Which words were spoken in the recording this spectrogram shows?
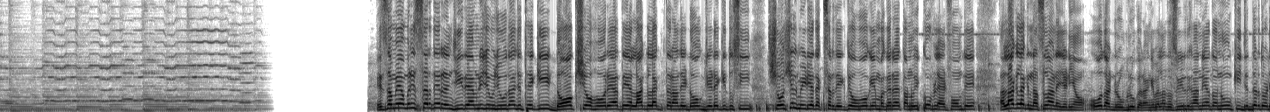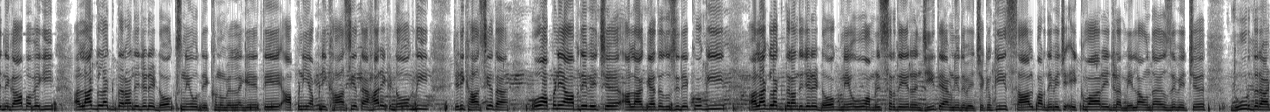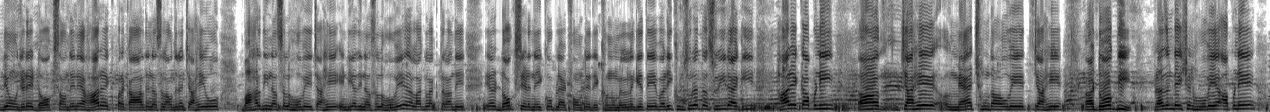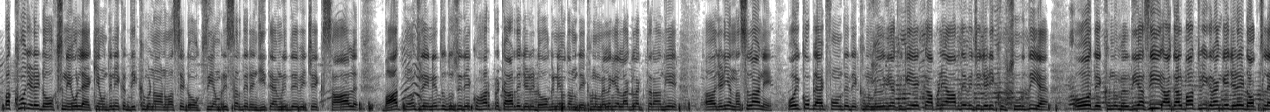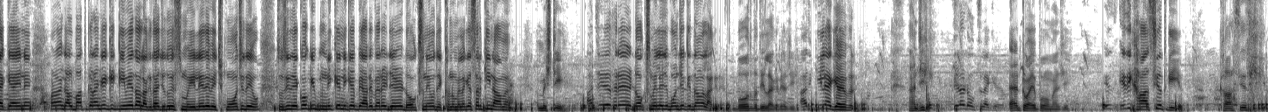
ਇਸ ਸਮੇਂ ਅੰਮ੍ਰਿਤਸਰ ਦੇ ਰਣਜੀਤ ਐਵਨਿਊ 'ਚ ਮੌਜੂਦ ਹਾਂ, ਜਿੱਥੇ ਕਿ ਡੌਗ ਸ਼ੋ ਹੋ ਰਿਹਾ ਤੇ ਅਲੱਗ-ਅਲੱਗ ਤਰ੍ਹਾਂ ਦੇ ਡੌਗ ਜਿਹੜੇ ਕਿ ਤੁਸੀਂ ਸੋਸ਼ਲ ਮੀਡੀਆ ਤੇ ਅਕਸਰ ਦੇਖਦੇ ਹੋਵੋਗੇ, ਮਗਰ ਤੁਹਾਨੂੰ ਇੱਕੋ ਪਲੇਟਫਾਰਮ ਤੇ ਅਲੱਗ-ਅਲੱਗ ਨਸਲਾਂ ਨੇ ਜਿਹੜੀਆਂ, ਉਹ ਤੁਹਾਡੇ ਰੂਬਰੂ ਕਰਾਂਗੇ। ਪਹਿਲਾਂ ਤਸਵੀਰ ਦਿਖਾਉਂਦੇ ਆ ਤੁਹਾਨੂੰ ਕਿ ਜਿੱਧਰ ਤੁਹਾਡੀ ਨਿਗਾਹ ਪਵੇਗੀ, ਅਲੱਗ-ਅਲੱਗ ਤਰ੍ਹਾਂ ਦੇ ਜਿਹੜੇ ਡੌਗਸ ਨੇ ਉਹ ਦੇਖਣ ਨੂੰ ਮਿਲਣਗੇ ਤੇ ਆਪਣੀ ਆਪਣੀ ਖਾਸੀਅਤ ਹੈ, ਹਰ ਇੱਕ ਡੌਗ ਦੀ ਜਿਹੜੀ ਖਾਸੀਅਤ ਹੈ, ਉਹ ਆਪਣੇ ਆਪ ਦੇ ਵਿੱਚ ਅਲੱਗ ਹੈ। ਤੇ ਤੁਸੀਂ ਦੇਖੋ ਕਿ ਅਲੱਗ-ਅਲੱਗ ਤਰ੍ਹਾਂ ਦੇ ਜਿਹੜੇ ਡੌਗ ਨੇ, ਉਹ ਅੰਮ੍ਰਿਤਸਰ ਦੇ ਰਣਜੀਤ ਐਵਨਿਊ ਦੇ ਵਿੱਚ, ਕਿਉਂਕਿ ਸਾਲ ਭਰ ਦੇ ਵਿੱਚ ਇੱਕ ਵਾਰ ਇਹ ਜਿਹੜਾ ਮੇਲਾ ਆਉਂਦਾ ਹੈ, ਉਸ ਦੇ ਵਿੱਚ ਦੂਰ ਦਰਾਡਿਓਂ ਜਿਹੜੇ ਡੌਗਸ ਆਉਂਦੇ ਨੇ, ਹਰ ਇੱਕ ਪ੍ਰਕਾਰ ਦੇ ਨਸਲ ਆਉਂਦੇ ਨੇ, ਚਾਹੇ ਉਹ ਬਾਹਰ ਦੀ ਨਸਲ ਹੋਵੇ, ਚਾਹੇ ਇੰਡੀਆ ਦੀ ਨਸਲ ਹੋਵੇ, ਅਲੱਗ-ਅਲੱਗ ਤਰ੍ਹਾਂ ਦੇ ਇਹ ਡੌਗਸ ਜਿਹੜੇ ਨੇ ਇੱਕੋ ਪਲੇਟਫਾਰਮ ਤੇ ਦੇਖਣ ਨੂੰ ਮਿਲਣਗੇ ਤੇ ਬੜੀ ਖੂਬਸੂਰਤ ਤਸਵੀਰ ਹੈ ਕਿ ਹਰ ਇੱਕ ਆਪਣੀ ਚਾਹੇ ਮੈਚ ਹੁੰਦਾ ਹੋਵੇ, ਚਾਹੇ ਡੌਗ ਦੀ ਪ੍ਰੈਜੈਂਟੇਸ਼ਨ ਹੋਵੇ, ਆਪਣੇ ਪੱਖੋਂ ਜਿਹੜੇ ਡੌਗਸ ਨੇ, ਉਹ ਲੈ ਕੇ ਆਉਂਦੇ ਨੇ। ਇੱਕ ਦਿੱਖ ਬਣਾਉਣ ਵਾਸਤੇ ਡੌਗਸ ਦੀ ਅੰਮ੍ਰਿਤਸਰ ਦੇ ਰਣਜੀਤ ਐਵਨਿਊ ਦੇ ਵਿੱਚ ਇੱਕ ਸਾਲ ਬਾਅਦ ਪਹੁੰਚਦੇ ਨੇ। ਤੇ ਤੁਸੀਂ ਦੇਖੋ, ਹਰ ਪ੍ਰਕਾਰ ਦੇ ਜਿਹੜੇ ਡੌਗ ਨੇ, ਉਹ ਤੁਹਾਨੂੰ ਦੇਖਣ ਨੂੰ ਮਿਲਣਗੇ। ਅਲੱਗ-ਅਲੱਗ ਤਰ੍ਹਾਂ ਦੇ ਜਿਹੜੀਆਂ ਨਸਲਾਂ ਨੇ ਉਹ ਇੱਕੋ ਪਲੇਟਫਾਰਮ ਤੇ ਦੇਖਣ ਨੂੰ ਮਿਲਣਗੀਆਂ ਕਿਉਂਕਿ ਇੱਕ ਆਪਣੇ ਆਪ ਦੇ ਵਿੱਚ ਜਿਹੜੀ ਖੂਬਸੂਰਤੀ ਹੈ ਉਹ ਦੇਖਣ ਨੂੰ ਮਿਲਦੀ ਹੈ ਅਸੀਂ ਅ, ਗੱਲਬਾਤ ਵੀ ਕਰਾਂਗੇ ਜਿਹੜੇ ਡੌਗਸ ਲੈ ਕੇ ਆਏ ਨੇ ਉਹਨਾਂ ਨਾਲ ਗੱਲਬਾਤ ਕਰਾਂਗੇ ਕਿ ਕਿਵੇਂ ਦਾ ਲੱਗਦਾ ਜਦੋਂ ਇਸ ਮੇਲੇ ਦੇ ਵਿੱਚ ਪਹੁੰਚਦੇ ਹੋ। ਤੁਸੀਂ ਦੇਖੋ ਕਿ ਨਿੱਕੇ ਨਿੱਕੇ ਪਿਆਰੇ ਪਿਆਰੇ ਜਿਹੜੇ ਡੌਗਸ ਨੇ ਉਹ ਦੇਖਣ ਨੂੰ ਮਿਲਣਗੇ। ਸਰ ਕੀ ਨਾਮ ਹੈ? ਮਿਸ਼ਟੀ। ਅੱਜ ਫਿਰ ਡੌਗਸ ਮੇਲੇ 'ਚ ਪਹੁੰਚੇ ਕਿਦਾਂ ਦਾ ਲੱਗ ਰਿਹਾ? ਬਹੁਤ ਵਧੀਆ ਲੱਗ ਰਿਹਾ ਜੀ। ਅੱਜ ਕੀ ਲੈ ਕੇ ਆਏ ਹੋ ਫਿਰ? ਹਾਂਜੀ। ਕਿਹੜਾ ਡੌਗਸ ਲੈ ਕੇ ਆਏ ਇਹ ਟੋਏ ਪੋਮ ਹੈ ਜੀ। ਇਹ- ਇਹਦੀ ਖਾਸੀਅਤ ਕੀ ਹੈ? ਖਾਸੀਅਤ ਕੀ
